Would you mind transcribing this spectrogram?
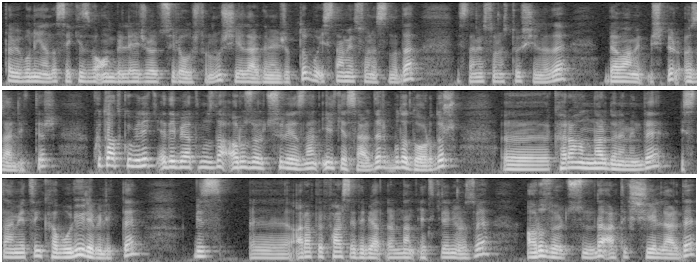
tabi bunun yanında 8 ve 11'li hece ölçüsüyle oluşturulmuş şiirler de mevcuttu. Bu İslamiyet sonrasında da İslamiyet sonrası Türk şiirinde de devam etmiş bir özelliktir. Kutat Kubilik edebiyatımızda aruz ölçüsüyle yazılan ilk eserdir. Bu da doğrudur. Ee, Karahanlılar döneminde İslamiyet'in kabulüyle birlikte biz e, Arap ve Fars edebiyatlarından etkileniyoruz ve aruz ölçüsünde artık şiirlerde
